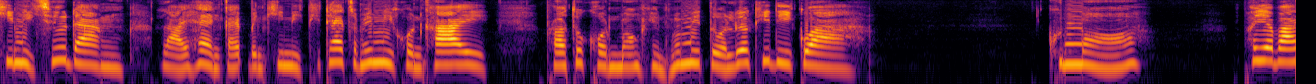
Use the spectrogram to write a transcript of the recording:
คลินิกชื่อดัง หลายแห่งกลายเป็นคลินิกที่แทบจะไม่มีคนไข้ เพราะทุกคนมองเห็นว่ามีตัวเลือกที่ดีกว่า คุณหมอ พยาบาล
